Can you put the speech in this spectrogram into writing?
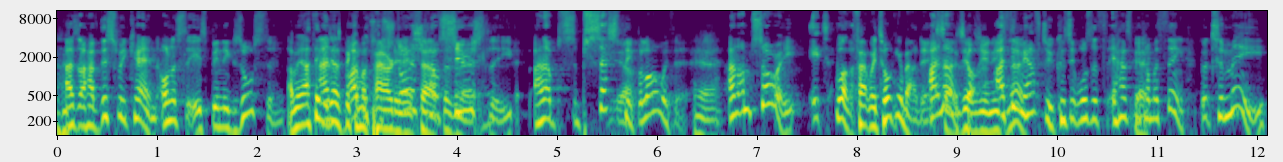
as I have this weekend. Honestly, it's been exhausting. I mean, I think it has become I a was parody in itself, How doesn't it? seriously and obs- obsessed Yeah. people are with it. Yeah. And I'm sorry, it's Well, the fact we're talking about it, I know. it's all but you need I think know. we have to because it was a th- it has become Yeah. a thing. But to me,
